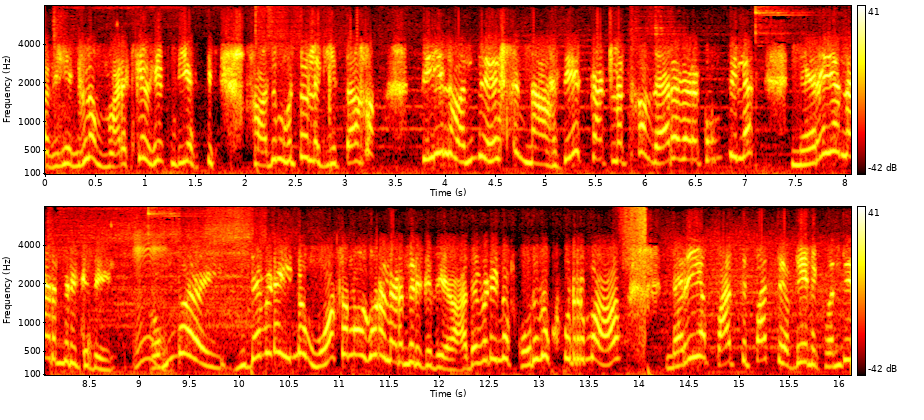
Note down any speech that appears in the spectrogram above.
அது என்னால மறக்கவே முடியாது. அது மட்டும் இல்ல கீதா ஸ்டீல் வந்து நான் அதே காட்டுல தான் வேற வேற கொம்பில நிறைய நடந்திருக்குது. ரொம்ப இதை விட இன்னும் மோசமா கூட நடந்திருக்குது. அதை விட இன்னும் கொடுமை கூடுறமா நிறைய பார்த்து பார்த்து அப்படியே எனக்கு வந்து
